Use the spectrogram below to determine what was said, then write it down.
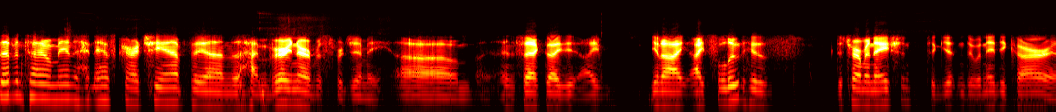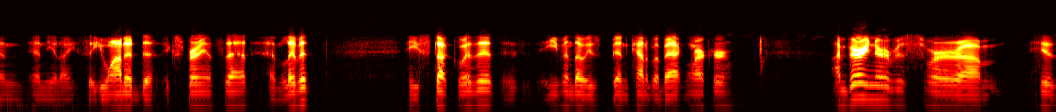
Seven-time NASCAR champ, and I'm very nervous for Jimmy. Um, in fact, I, I, you know, I, I salute his determination to get into an Indy car, and and you know, he he wanted to experience that and live it. He stuck with it, even though he's been kind of a backmarker. I'm very nervous for um, his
